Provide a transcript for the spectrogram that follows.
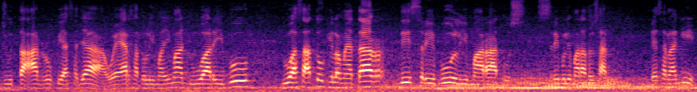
jutaan rupiah saja WR 155 2021 21 km di 1500 1500-an. Geser lagi.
